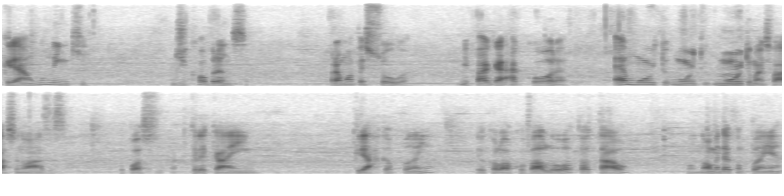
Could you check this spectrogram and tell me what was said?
Criar um link. de cobrança para uma pessoa me pagar agora é muito, muito, muito mais fácil no Asas. Eu posso clicar em criar campanha, eu coloco o valor total, o nome da campanha,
